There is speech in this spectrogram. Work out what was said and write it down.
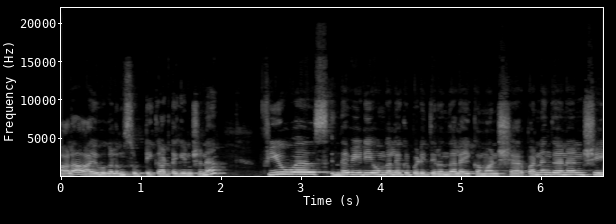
பல ஆய்வுகளும் சுட்டிக்காட்டுகின்றன. ஃபியூவர்ஸ் இந்த வீடியோ உங்களுக்கு பிடித்திருந்த லைக் கமெண்ட் ஷேர் பண்ணுங்க. நன்றி.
